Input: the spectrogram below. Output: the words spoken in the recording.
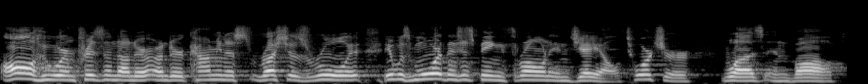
all who were imprisoned under, under communist Russia's rule, it, it was more than just being thrown in jail. Torture was involved.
